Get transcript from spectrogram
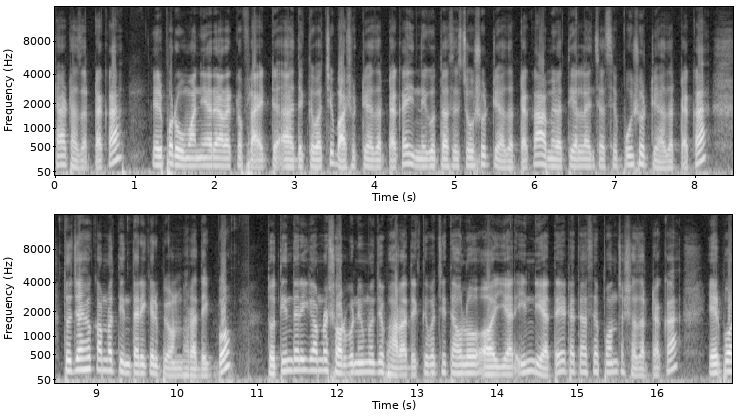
ষাট হাজার টাকা। এরপর ওমানিয়ারে আর একটা ফ্লাইট দেখতে পাচ্ছি বাষট্টি হাজার টাকা ইন্দিগোতে আছে চৌষট্টি হাজার টাকা, আমিরাতি এয়ারলাইন্স আছে পঁয়ষট্টি হাজার টাকা। তো যাই হোক, আমরা তিন তারিখের বিমান ভাড়া দেখব। তো তিন তারিখে আমরা সর্বনিম্ন যে ভাড়া দেখতে পাচ্ছি তা হলো ইয়ার ইন্ডিয়াতে এটাতে আছে পঞ্চাশ হাজার টাকা। এরপর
